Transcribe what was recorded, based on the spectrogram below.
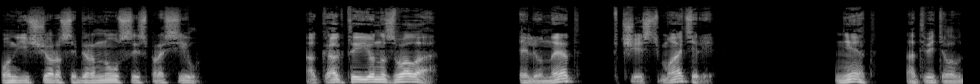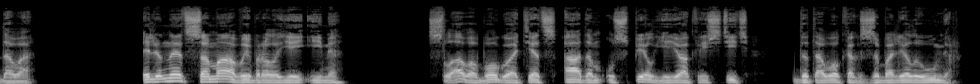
он еще раз обернулся и спросил, «А как ты ее назвала? Элюнет?» В честь матери? Нет, ответила вдова. Элюнет сама выбрала ей имя. Слава богу, отец Адам успел ее окрестить до того, как заболел и умер.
